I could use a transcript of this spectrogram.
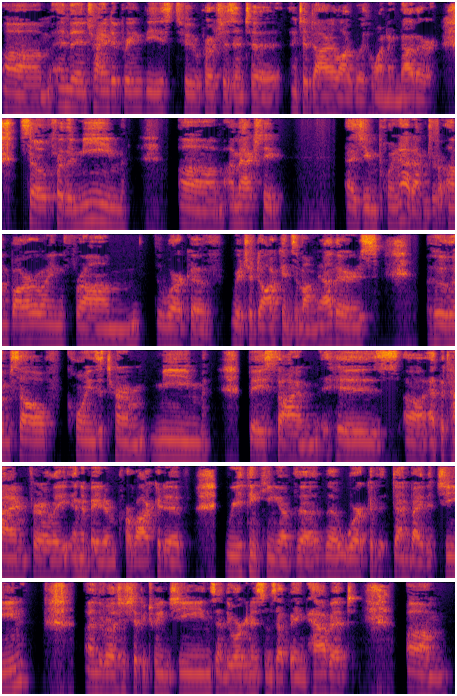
um, and then trying to bring these two approaches into into dialogue with one another. So for the meme, um, I'm actually as you point out, I'm, I'm borrowing from the work of Richard Dawkins, among others, who himself coins the term meme based on his, uh, at the time, fairly innovative and provocative rethinking of the, the work of, done by the gene and the relationship between genes and the organisms that they inhabit. Um,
